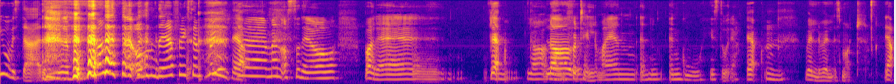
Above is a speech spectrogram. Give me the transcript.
jo, hvis det er en podkast om det, f.eks. Ja. Eh, men også det å bare ja. la la fortelle meg en, en, en, god historie. Ja. Mm. Veldig, veldig smart. Ja.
